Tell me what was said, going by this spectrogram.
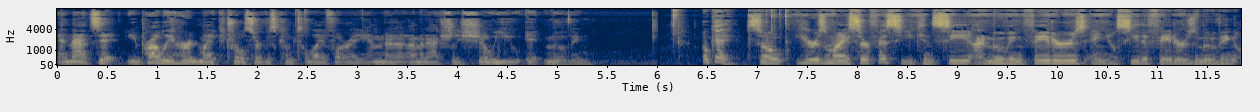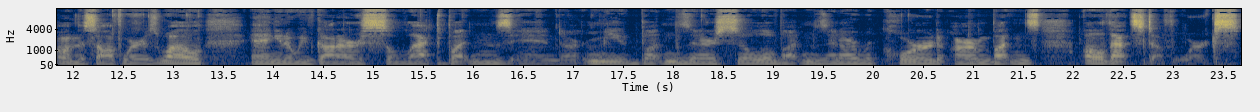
and that's it. You probably heard my control surface come to life already. I'm gonna, I'm gonna actually show you it moving. Okay, so here's my surface. You can see I'm moving faders and you'll see the faders moving on the software as well. And you know, we've got our select buttons and our mute buttons and our solo buttons and our record arm buttons. All that stuff works.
